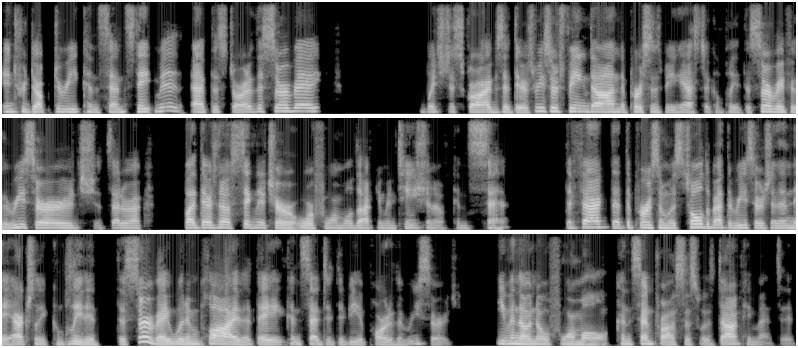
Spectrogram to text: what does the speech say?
introductory consent statement at the start of the survey, which describes that there's research being done, the person is being asked to complete the survey for the research, et cetera, but there's no signature or formal documentation of consent. The fact that the person was told about the research and then they actually completed the survey would imply that they consented to be a part of the research, even though no formal consent process was documented.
